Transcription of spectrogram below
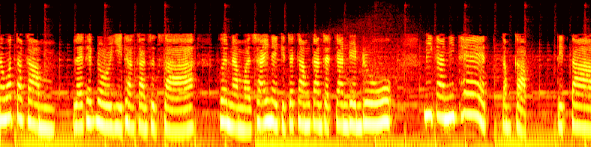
นวัตกรรม และเทคโนโลยีทางการศึกษา เพื่อนำมาใช้ในกิจกรรมการจัดการเรียนรู้ มีการนิเทศกำกับ ติดตาม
